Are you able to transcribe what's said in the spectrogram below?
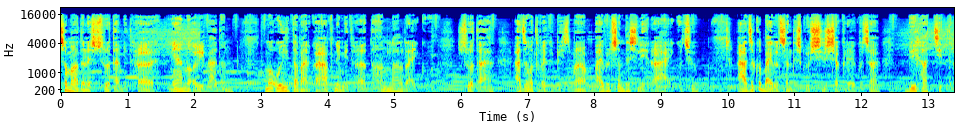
समाधान श्रोता मित्र न्यानो अभिवादन। म उही तपाईँहरूको आफ्नै मित्र धनलाल राईको श्रोता। आज म तपाईँको बिचमा बाइबल सन्देश लिएर आएको छु। आजको बाइबल सन्देशको शीर्षक रहेको छ वृहत चित्र।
